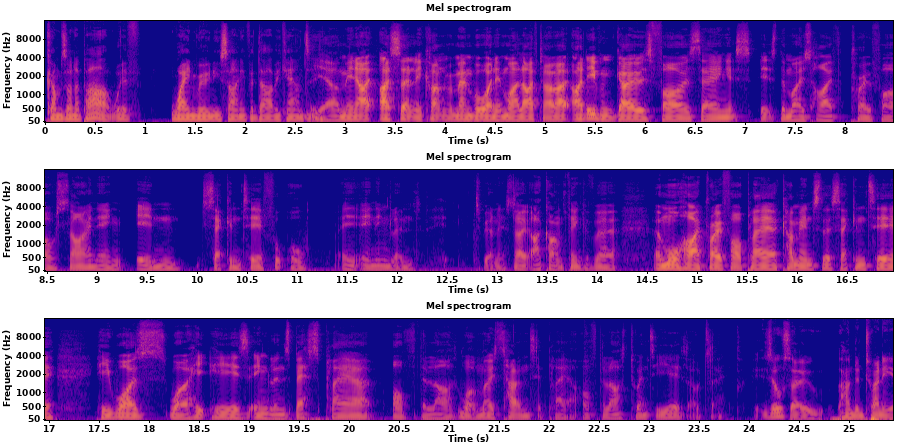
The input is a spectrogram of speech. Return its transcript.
comes on a par with Wayne Rooney signing for Derby County. Yeah, I mean, I, I certainly can't remember one in my lifetime. I, I'd even go as far as saying it's it's the most high profile signing in second tier football in, in England. To be honest, I, I can't think of a, a more high profile player come into the second tier. He was well, he, he is England's best player of the last well, most talented player of the last twenty years, I would say. He's also 120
